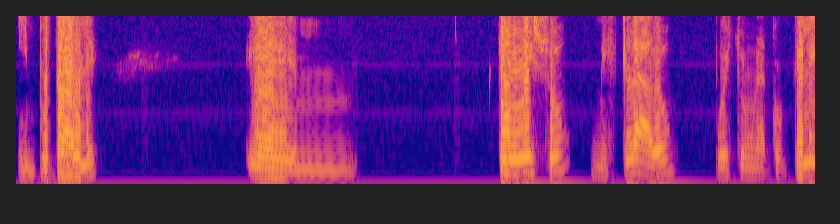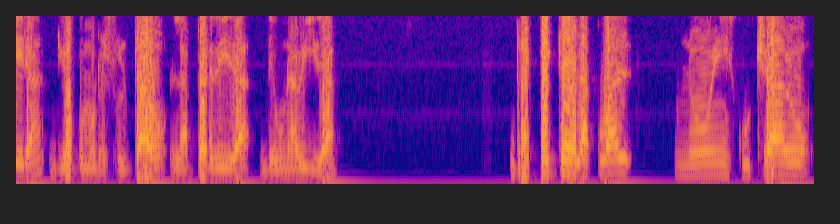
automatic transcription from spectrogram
imputable. Em, todo eso mezclado, puesto en una coctelera, dio como resultado la pérdida de una vida, respecto de la cual no he escuchado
